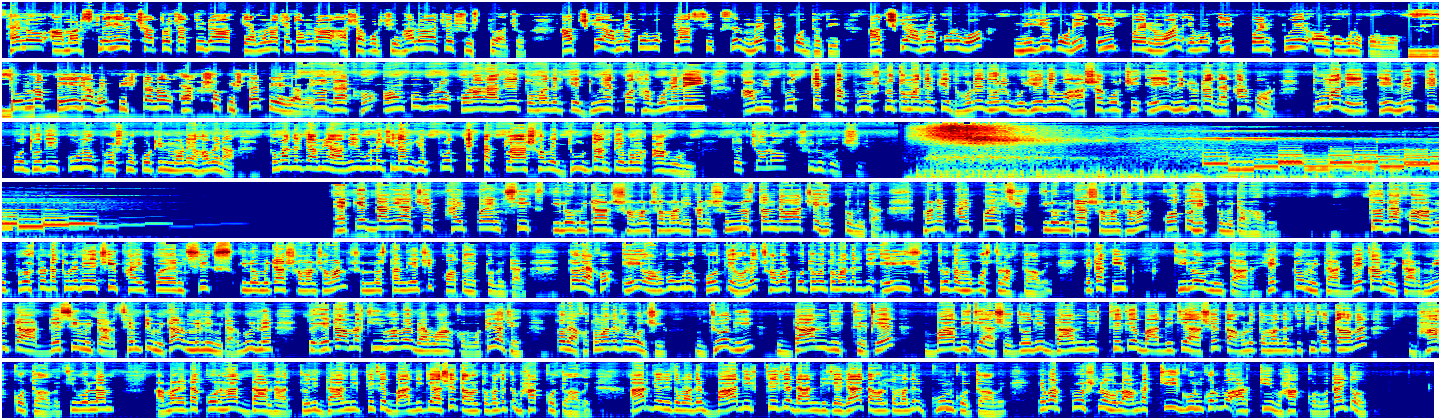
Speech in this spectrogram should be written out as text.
Hello আমার স্নেহের ছাত্রছাত্রীরা, কেমন আছে তোমরা? আশা করছি ভালো আছো, সুস্থ আছো। আজকে আমরা করব ক্লাস সিক্সের মেট্রিক পদ্ধতি। আজকে আমরা করব নিজে করি এইট পয়েন্ট ওয়ান এবং এইট পয়েন্ট টু এর অঙ্কগুলো করব। তোমরা পেয়ে যাবে পৃষ্ঠা নং একশো পৃষ্ঠায় পেয়ে যাবে। তো দেখো, অঙ্কগুলো করার আগে তোমাদেরকে দু এক কথা বলে নেই। আমি প্রত্যেকটা প্রশ্ন তোমাদেরকে ধরে ধরে বুঝিয়ে দেব। আশা করছি এই ভিডিওটা দেখার পর তোমাদের এই মেট্রিক পদ্ধতির কোনো প্রশ্ন কঠিন মনে হবে না। তোমাদেরকে আমি আগেই বলেছিলাম যে প্রত্যেকটা ক্লাস হবে দুর্দান্ত এবং আগুন। তো চলো শুরু করছি। একের দাগে আছে ফাইভ পয়েন্ট সিক্স কিলোমিটার সমান সমান, এখানে শূন্যস্থান দেওয়া আছে হেক্টোমিটার। মানে ফাইভ পয়েন্ট সিক্স কিলোমিটার সমান সমান কত হেক্টোমিটার হবে? তো দেখো, আমি প্রশ্নটা তুলে নিয়েছি ফাইভ পয়েন্ট সিক্স কিলোমিটার সমান সমান শূন্যস্থান দিয়েছি, কত হেক্টোমিটার? তো দেখো, এই অঙ্কগুলো করতে হলে সবার প্রথমে তোমাদেরকে এই সূত্রটা মুখস্থ রাখতে হবে। এটা কি? Kilometre, hectometre, decametre, metre, decimetre, centimetre, millimetre, বুঝলে? তো এটা আমরা কীভাবে ব্যবহার করব, ঠিক আছে? তো দেখো, তোমাদেরকে বলছি, যদি ডান দিক থেকে বা দিকে আসে, যদি ডান দিক থেকে বা দিকে আসে, তাহলে তোমাদেরকে কি করতে হবে? ভাগ করতে হবে। কি বললাম? আমার এটা কোন হাত? ডান হাত। যদি ডান দিক থেকে বা দিকে আসে, তাহলে তোমাদেরকে ভাগ করতে হবে। আর যদি তোমাদের বা দিক থেকে ডান দিকে যায়, তাহলে তোমাদের গুণ করতে হবে। এবার প্রশ্ন হলো, আমরা কি গুণ করব আর কি ভাগ করব, তাই তো?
